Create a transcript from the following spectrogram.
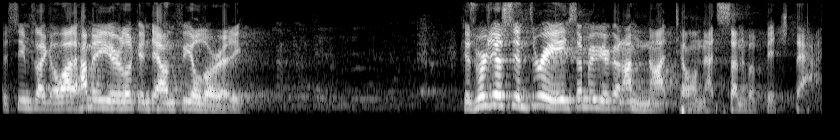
it seems like a lot. How many of you are looking downfield already? Because we're just in three, and some of you are going, I'm not telling that son of a bitch that.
